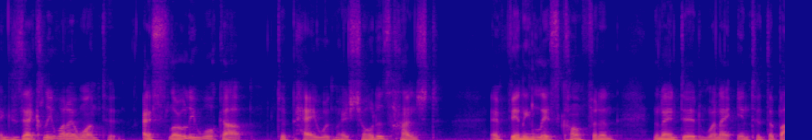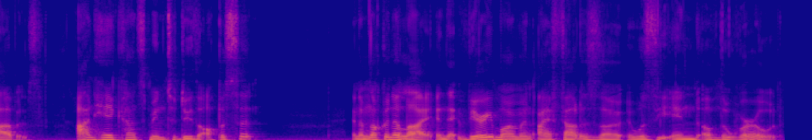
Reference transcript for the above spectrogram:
Exactly what I wanted. I slowly walk up to pay with my shoulders hunched and feeling less confident than I did when I entered the barber's. Aren't haircuts meant to do the opposite? And I'm not gonna lie, in that very moment, I felt as though it was the end of the world.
